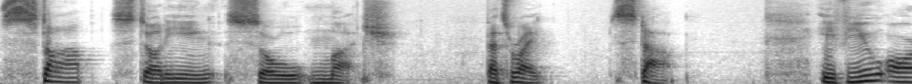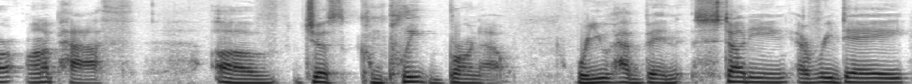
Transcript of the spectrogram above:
Stop studying so much. That's right, stop. If you are on a path of just complete burnout, where you have been studying every day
